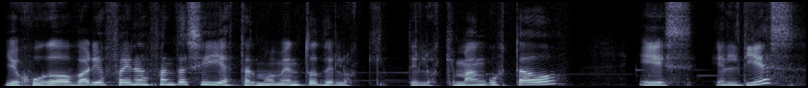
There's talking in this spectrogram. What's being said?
Yo he jugado varios Final Fantasy y hasta el momento de los que, de los que me han gustado es el 10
